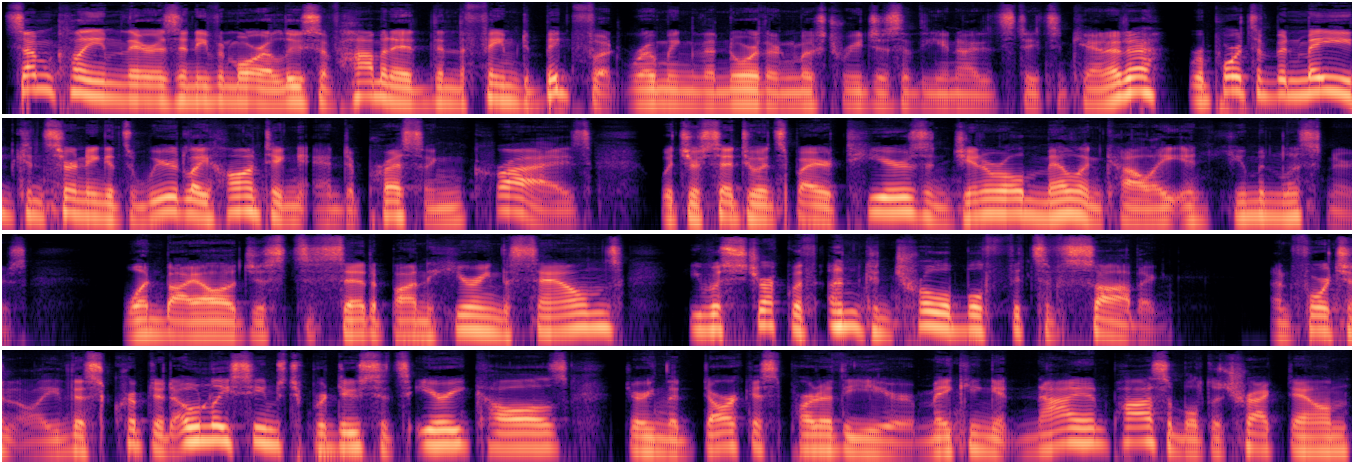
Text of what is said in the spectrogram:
Some claim there is an even more elusive hominid than the famed Bigfoot roaming the northernmost regions of the United States and Canada. Reports have been made concerning its weirdly haunting and depressing cries, which are said to inspire tears and general melancholy in human listeners. One biologist said upon hearing the sounds, he was struck with uncontrollable fits of sobbing. Unfortunately, this cryptid only seems to produce its eerie calls during the darkest part of the year, making it nigh impossible to track down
